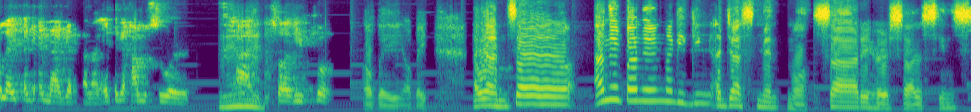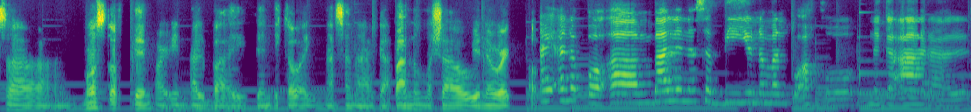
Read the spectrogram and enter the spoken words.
pala ay taga-naga talaga, ay taga-Kamsur. Hmm. Ah, sorry po. Okay, okay. Ayan, so ano yung paano yung nagiging adjustment mo sa rehearsal since uh, most of them are in Albay, then ikaw ay nasa Naga. Paano mo siya wina-work out? Ay ano po, um, bale na sa BU naman po ako, nag-aaral.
